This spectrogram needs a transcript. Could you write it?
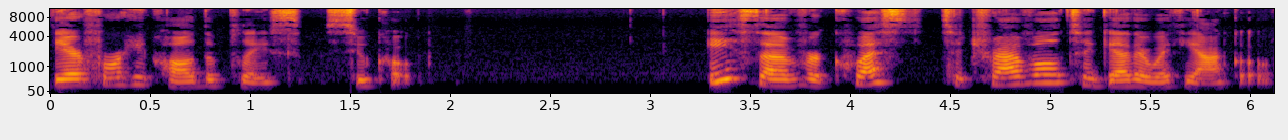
Therefore he called the place Sukkot. Esau requests to travel together with Yaakov.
